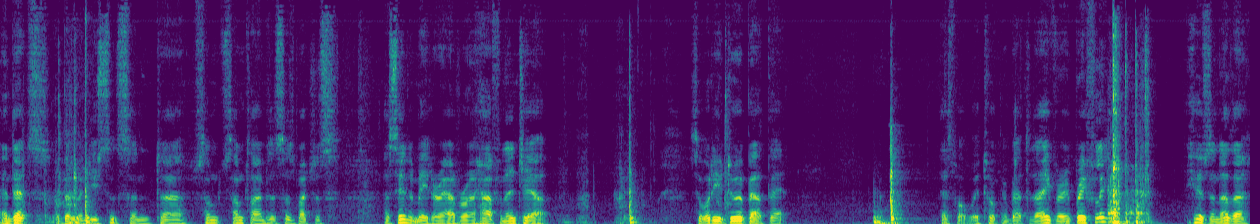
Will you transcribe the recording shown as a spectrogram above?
And that's a bit of a nuisance and uh, some, sometimes it's as much as a centimetre out or a half an inch out. So what do you do about that? That's what we're talking about today very briefly. Here's another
